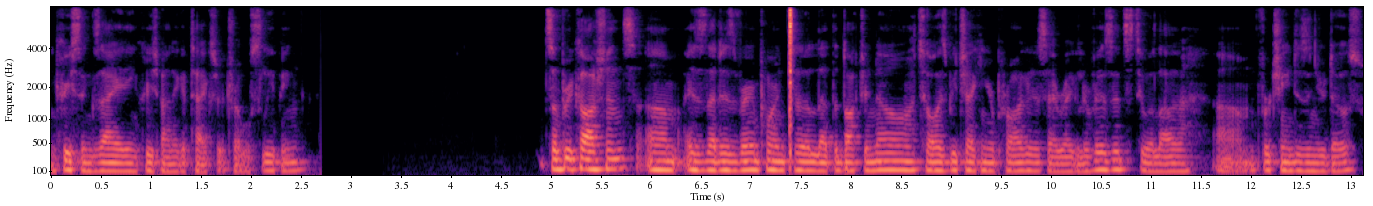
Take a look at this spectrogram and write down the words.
increased anxiety, increased panic attacks, or trouble sleeping. Some precautions um, is that it is very important to let the doctor know to always be checking your progress at regular visits to allow um, for changes in your dose,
